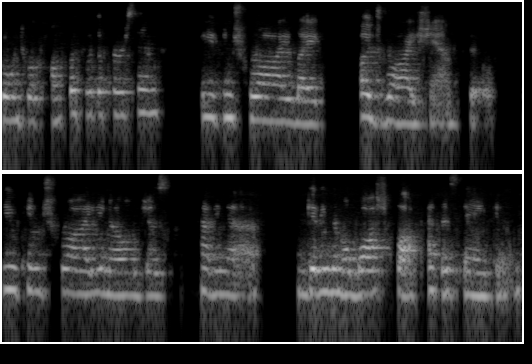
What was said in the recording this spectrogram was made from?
go into a conflict with a person. You can try like a dry shampoo. You can try, you know, just having a, giving them a washcloth at the sink and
